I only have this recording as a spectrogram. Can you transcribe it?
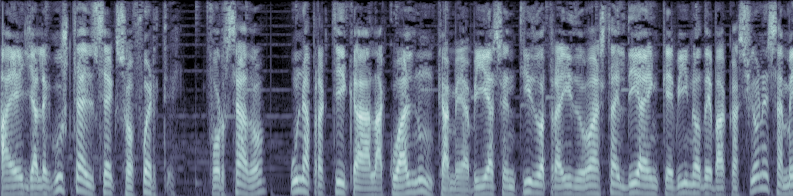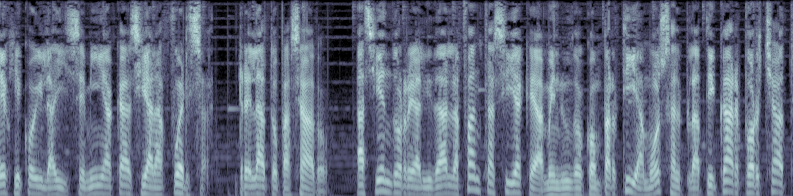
A ella le gusta el sexo fuerte, forzado, una práctica a la cual nunca me había sentido atraído hasta el día en que vino de vacaciones a México y la hice mía casi a la fuerza. Relato pasado haciendo realidad la fantasía que a menudo compartíamos al platicar por chat.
